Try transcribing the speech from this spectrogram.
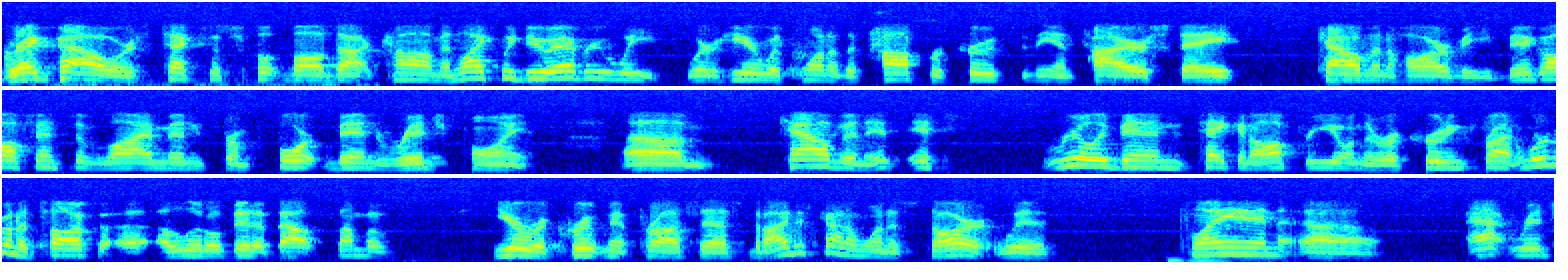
Greg Powers, TexasFootball.com. And like we do every week, we're here with one of the top recruits in the entire state, Calvin Harvey, big offensive lineman from Fort Bend Ridgepoint. Um, Calvin, it, it's really been taken off for you on the recruiting front. We're going to talk a, a little bit about some of your recruitment process, but I just kind of want to start with playing uh, at Ridge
